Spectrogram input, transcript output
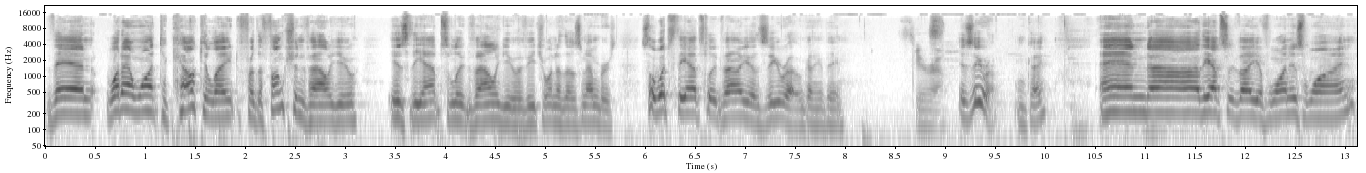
then what I want to calculate for the function value is the absolute value of each one of those numbers. So what's the absolute value of 0 going to be? Zero. Is 0, okay? And uh, the absolute value of 1 is 1.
